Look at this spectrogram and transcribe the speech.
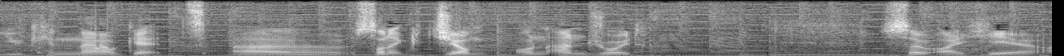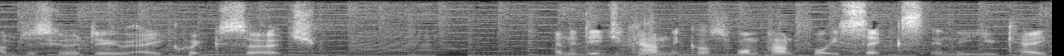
you can now get uh, Sonic Jump on Android. So I hear. I'm just going to do a quick search. And indeed you can. It costs £1.46 in the UK.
